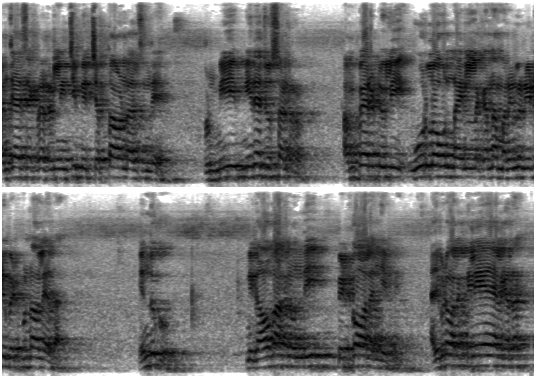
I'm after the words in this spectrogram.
పంచాయత్ సెక్రటరీ నుంచి మీరు చెప్తా ఉండాల్సిందే. ఇప్పుడు మీ మీరే చూస్తుంటారు కంపారిటివ్లీ ఊర్లో ఉన్న ఇళ్ళ కన్నా మన ఇల్లు నీటి పెట్టుకున్నావా లేదా? ఎందుకు? మీకు అవగాహన ఉంది పెట్టుకోవాలని చెప్పి. అది కూడా వాళ్ళకి తెలియజేయాలి కదా.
